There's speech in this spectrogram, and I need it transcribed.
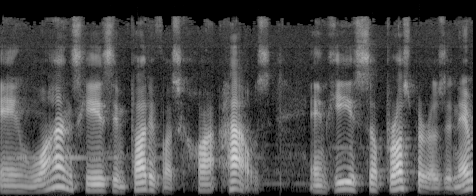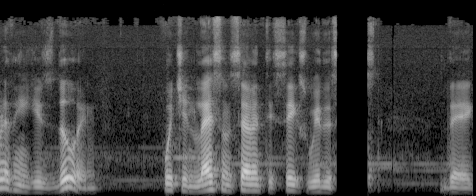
And once he is in Potiphar's house, and he is so prosperous in everything he's doing, which in lesson 76 we discussed the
